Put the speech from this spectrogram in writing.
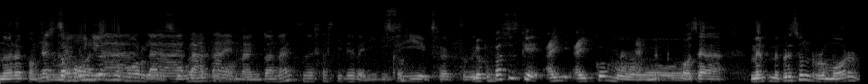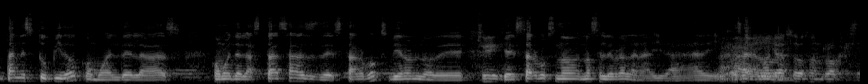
no era No es confirmado. como Según yo es la, rumor, la rata rumor. en McDonald's, no es así de verídico. Sí, exacto. Lo que pasa es que hay, hay como. Ay, me- O sea, me, me parece un rumor tan estúpido como el de las como el de las tazas de Starbucks. ¿Vieron lo de Sí. que Starbucks no, no celebra la Navidad? Y, o O sea, solo son rojas.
